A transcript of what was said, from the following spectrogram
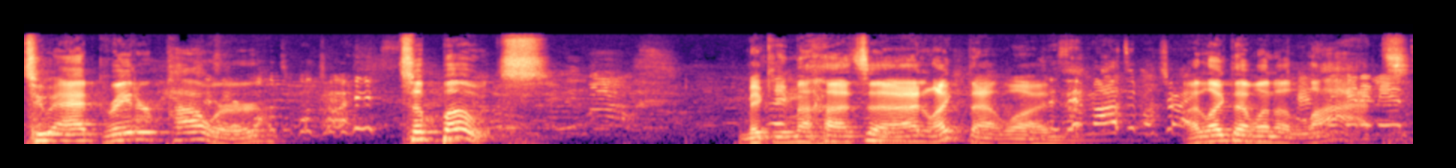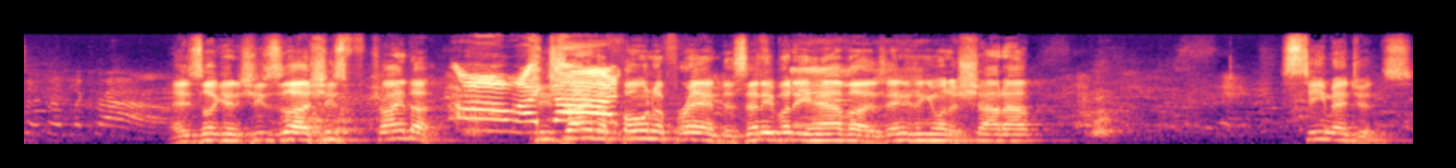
to add greater power to boats? Mickey Mouse. I like that one. Is it multiple choice? I like that one a Can lot. get an answer from the crowd? And he's looking. She's uh, she's trying to. oh my She's god. trying to phone a friend. Does anybody have a, is anything you want to shout out? Steam engines.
